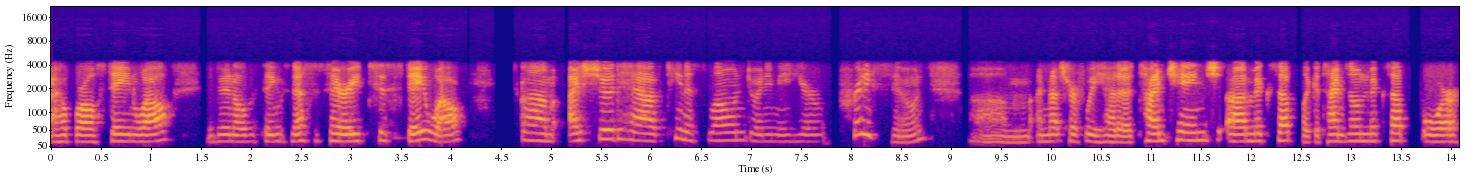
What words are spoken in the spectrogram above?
I, hope we're all staying well and doing all the things necessary to stay well. Um, I should have Tina Sloan joining me here pretty soon. Um, I'm not sure if we had a time change uh, mix up, like a time zone mix up, or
